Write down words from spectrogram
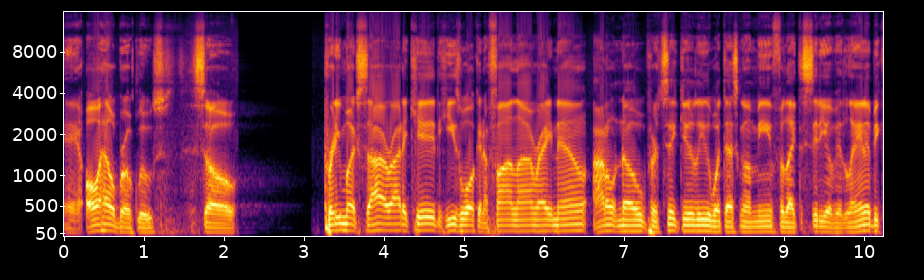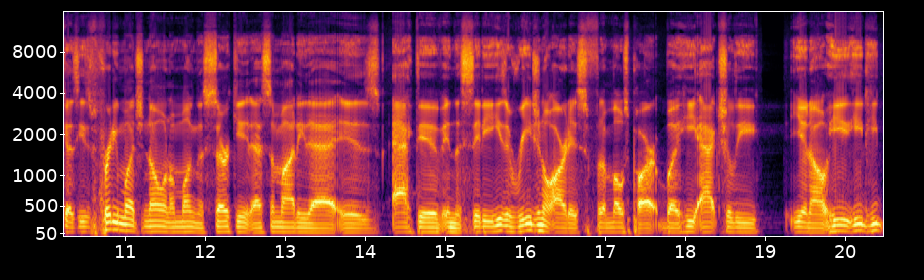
and all hell broke loose. So pretty much Sy kid, he's walking a fine line right now. I don't know particularly what that's going to mean for like the city of Atlanta because he's pretty much known among the circuit as somebody that is active in the city. He's a regional artist for the most part, but he actually you know, he he he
